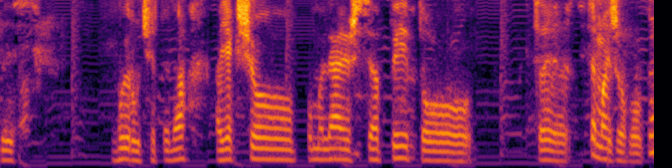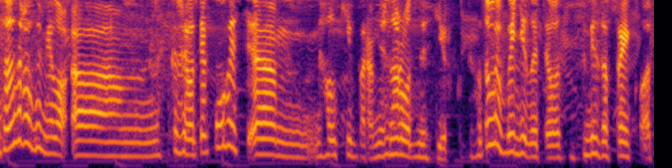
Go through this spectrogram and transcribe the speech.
десь виручити. Да? А якщо помиляєшся ти, то це, це майже гол. Ну, це зрозуміло. Ем, скажи, от якогось ем, голкіпера, міжнародну зірку, ти готовий виділити от собі за приклад?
